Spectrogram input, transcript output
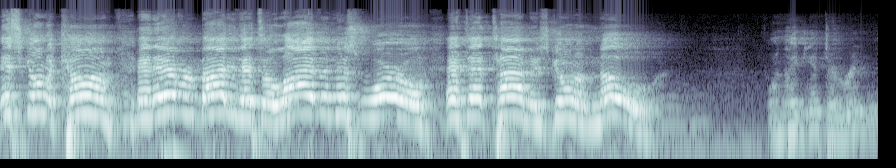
It's going to come, and everybody that's alive in this world at that time is going to know when they get their reward.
